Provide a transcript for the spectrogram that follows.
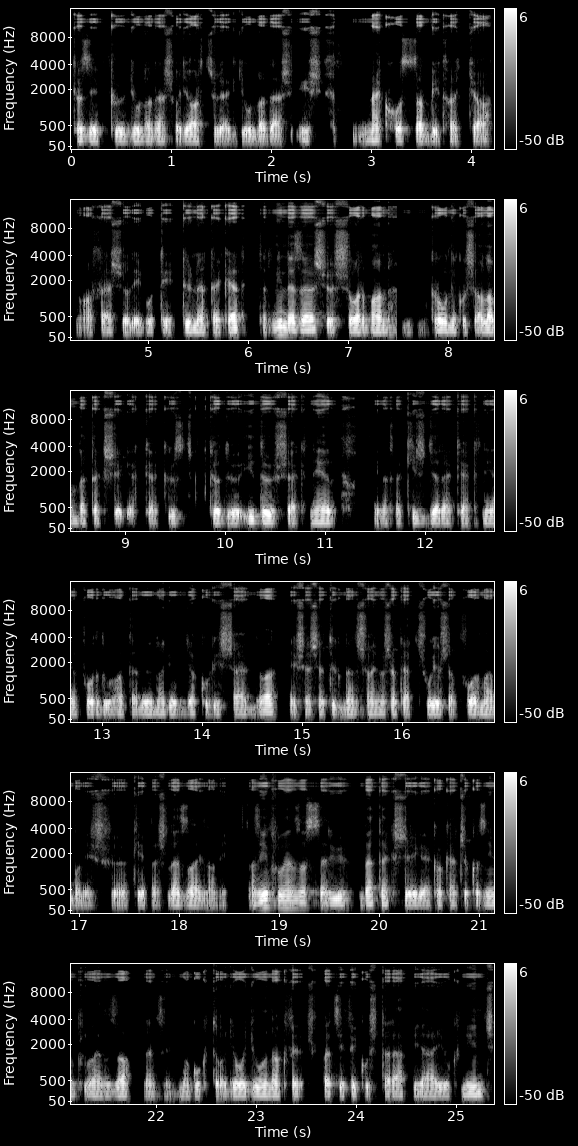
középfülgyulladás vagy arcüreggyulladás is meghosszabbíthatja a felső légúti tüneteket. Tehát mindez elsősorban krónikus alapbetegségekkel küzdködő időseknél, illetve kisgyerekeknél fordulhat elő nagyobb gyakorisággal, és esetükben sajnos akár súlyosabb formában is képes lezajlani. Az influenza-szerű betegségek, akár csak az influenza, rendszerint maguktól gyógyulnak, specifikus terápiájuk nincs.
